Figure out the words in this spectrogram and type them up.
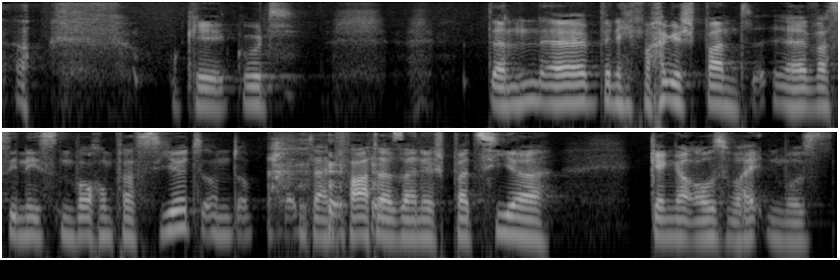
okay, gut. Dann äh, bin ich mal gespannt, äh, was die nächsten Wochen passiert und ob dein Vater seine Spaziergänge ausweiten muss.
